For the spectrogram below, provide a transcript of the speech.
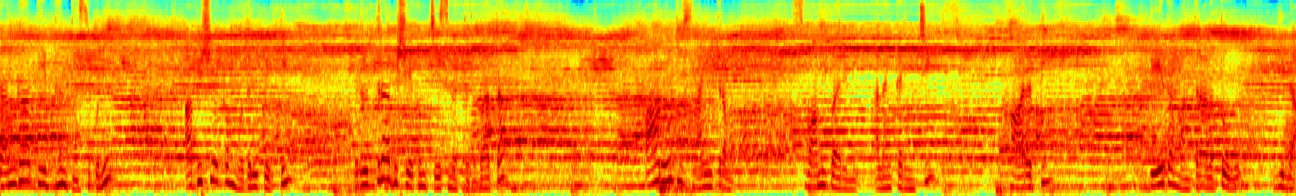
గంగా తీర్థం తీసుకుని అభిషేకం మొదలుపెట్టి రుద్రాభిషేకం చేసిన తరువాత ఆ రోజు సాయంత్రం స్వామివారిని అలంకరించి హారతి వేద మంత్రాలతో ఇలా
